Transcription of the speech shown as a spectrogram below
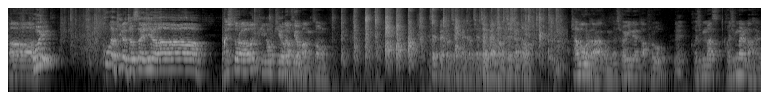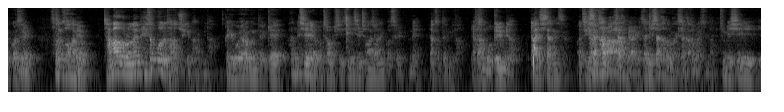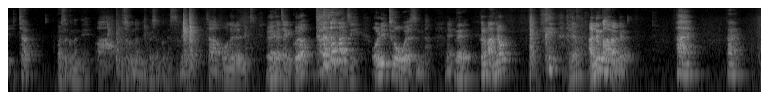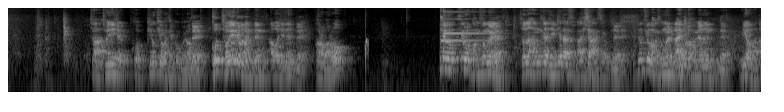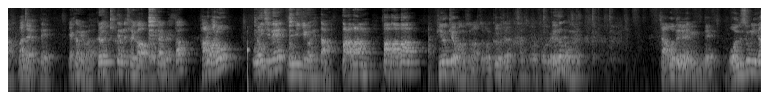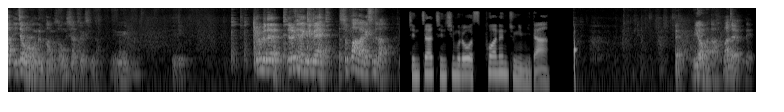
어, 오이? 코가 길어졌어요. 다시 돌아온 피노키오. 피노키오 방송. 제페터, 제페터, 제페터, 제페터. 자목으로 나갈 겁니다. 저희는 앞으로 네. 거짓말, 거짓말만 할 것을 선서하며 네. 자막으로는 해석본을 달아주시기 바랍니다. 그리고 여러분들께 한치의 오차 없이 진실을 정하지 않을 것을 네. 약속드립니다. 약속 못 드립니다. 자, 아직 시작 안 했어요. 아, 지금 시작하, 시작- 시작. 아, 네, 알겠습니다. 자, 이제 시작하도록 하겠습니다. 시작하도록 하겠습니다. 준비 시작. 벌써 끝났네. 아, 벌써 끝났네. 벌써 끝났어. 네. 자, 오늘은 여기까지 하겠고요. 자, 여기까지 올리 투오보였습니다. 네. 네. 그럼 안녕? 안녕. 안녕도 하면 안 돼요. Hi. Hi. 자, 저희는 이제 곧 피노키오가 될 거고요. 네. 곧 저희를 만든 아버지는 네. 바로 바로 피노키오 방송을 네. 저는 한 가지 깨달았습니다. 아직 시작 안 했어요. 네네. 피노키오 방송을 라이브로 하면은 네. 위험하다. 맞아요. 네, 약간 위험하다. 그렇기 때문에 저희가 어떻게 하기로 했다? 바로 바로 우리 진에 녹이기로 했다. 빠밤. 빠바밤. 비노키오 방송 나왔어. 어, 끌어줘요? 어, 왜 이러냐 오늘? 자, 오늘은 네. 원숭이가 이 잡아 네. 먹는 방송 시작하겠습니다. 여기 여기. 그러면은 이렇게 된 김에 스포 하나 하겠습니다. 진짜 진심으로 스포하는 중입니다. 위험하다. 맞아요. 네.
